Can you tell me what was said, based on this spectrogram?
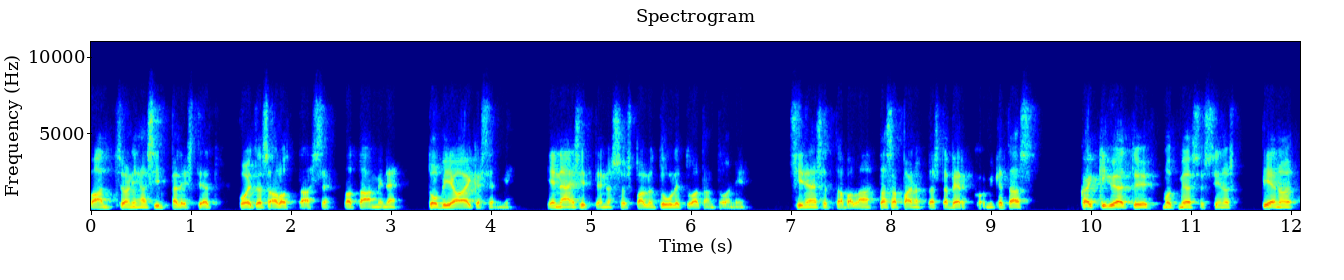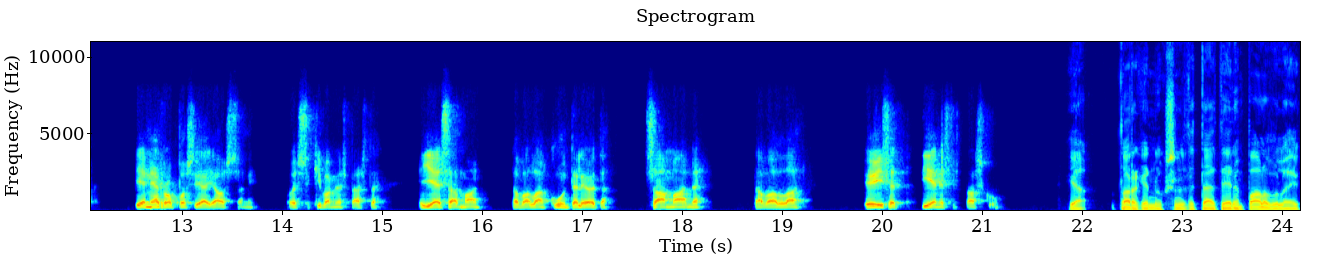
vaan se on ihan simppelisti, että voitaisiin aloittaa se lataaminen tovia aikaisemmin, ja näin sitten, jos olisi paljon tuulituotantoa, niin sinänsä tavallaan tasapainottaa sitä verkkoa, mikä taas kaikki hyötyy, mutta myös jos siinä olisi pieno, pieniä roposia jaossa, niin olisi kiva myös päästä jeesaamaan tavallaan kuuntelijoita saamaan ne tavallaan öiset pienestä taskuun. Ja tarkennuksena, että tämä teidän palvelu ei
